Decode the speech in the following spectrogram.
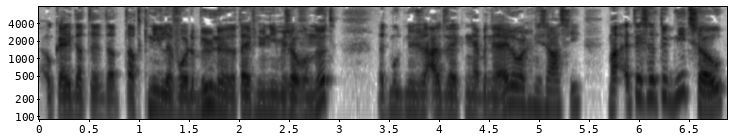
oké, okay, dat, dat, dat knielen voor de bühne, dat heeft nu niet meer zoveel nut. Het moet nu zijn uitwerking hebben in de hele organisatie. Maar het is natuurlijk niet zo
